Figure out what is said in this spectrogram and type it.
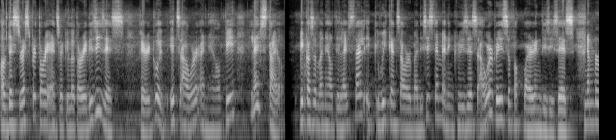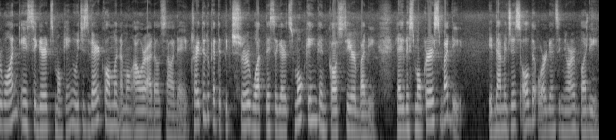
of this respiratory and circulatory diseases? Very good. It's our unhealthy lifestyle. Because of unhealthy lifestyle, it weakens our body system and increases our risk of acquiring diseases. Number one is cigarette smoking, which is very common among our adults nowadays. Try to look at the picture what the cigarette smoking can cause to your body. Like the smoker's body. It damages all the organs in your body.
